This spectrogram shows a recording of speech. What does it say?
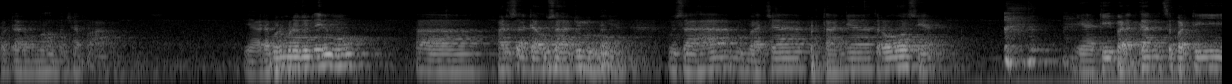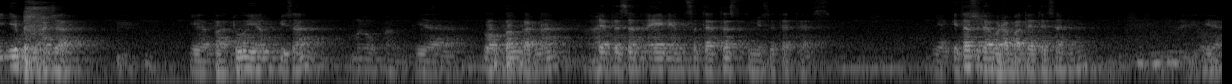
kode Allah masyafa'ah. Ya, adapun menuntut ilmu eh, harus ada usaha dulu ya. Usaha membaca, bertanya terus ya. Ya, diibaratkan seperti Ibnu Hajar. Ya, batu yang bisa. Ya lubang karena tetesan air yang setetes demi setetes. Ya, kita sudah berapa tetesan ini? Ya,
